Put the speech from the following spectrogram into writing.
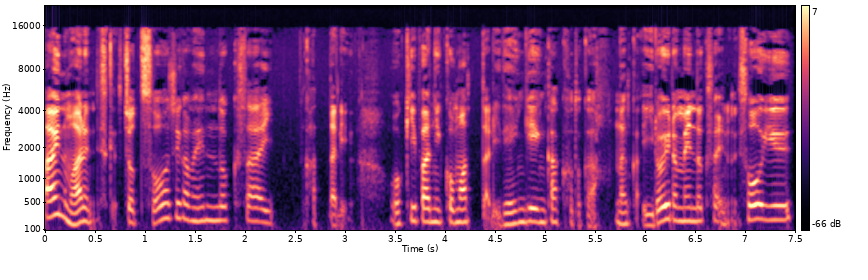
ああいうのもあるんですけどちょっと掃除がめんどくさいかったり置き場に困ったり電源確保とかなんかいろいろめんどくさいのでそういう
